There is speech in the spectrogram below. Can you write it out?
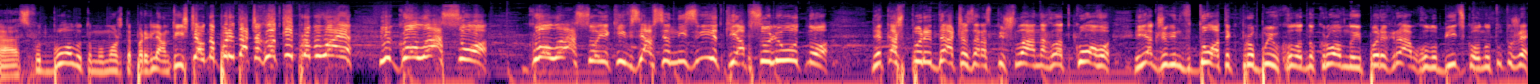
е, з футболу, тому можете переглянути. І ще одна передача. Гладкий пробиває і голасо! Голасо, який взявся не звідки, абсолютно. Яка ж передача зараз пішла на гладкого, і як же він в дотик пробив холоднокровно і переграв Голубіцького. Ну тут уже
